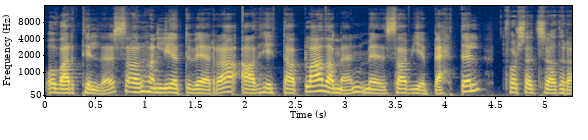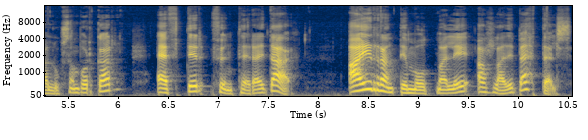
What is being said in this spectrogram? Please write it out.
og var til þess að hann létu vera að hitta bladamenn með Savje Bettel, forsætsráðura Luxemborgar, eftir fund þeirra í dag. Ærandi mótmæli af hlaði Bettels.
